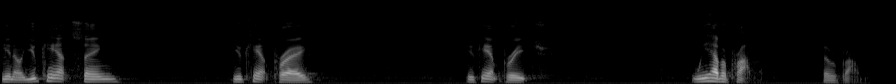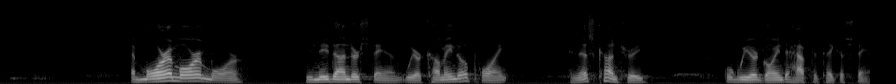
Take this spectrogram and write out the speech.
You know, you can't sing, you can't pray, you can't preach. We have a problem. We have a problem. And more and more and more, you need to understand we are coming to a point in this country we are going to have to take a stand.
